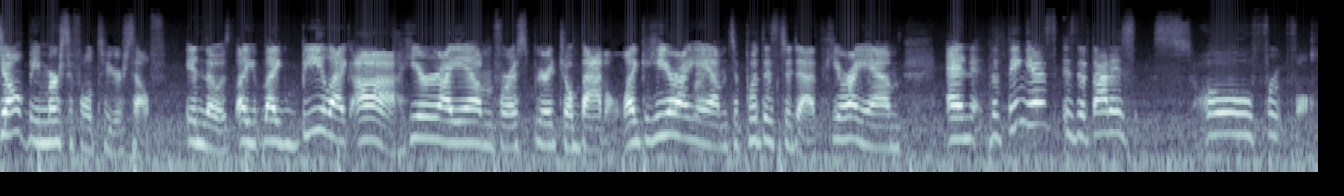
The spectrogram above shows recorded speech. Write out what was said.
don't be merciful to yourself in those like like be like ah here i am for a spiritual battle like here i Right. am to put this to death here i am and the thing is is that that is so fruitful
